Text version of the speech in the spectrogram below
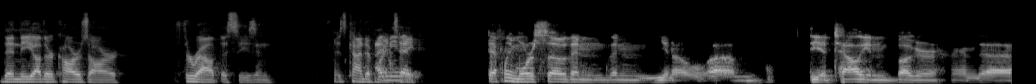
than the other cars are throughout the season. Is kind of my I mean, take. Definitely more so than than you know um, the Italian bugger and uh,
